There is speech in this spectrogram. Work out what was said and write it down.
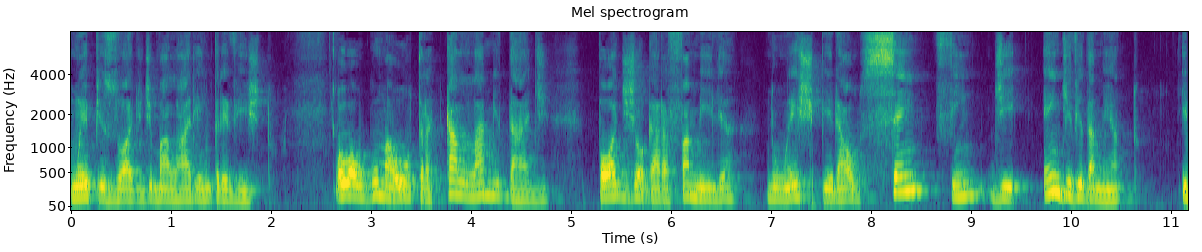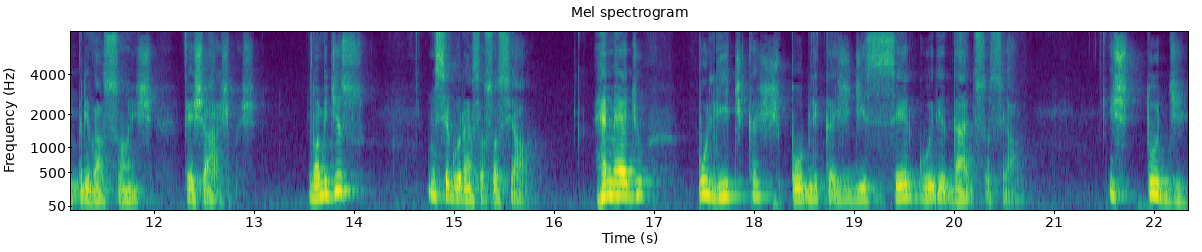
um episódio de malária imprevisto ou alguma outra calamidade pode jogar a família num espiral sem fim de endividamento e privações. Fecha aspas. Nome disso? Insegurança social. Remédio, políticas públicas de seguridade social. Estude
